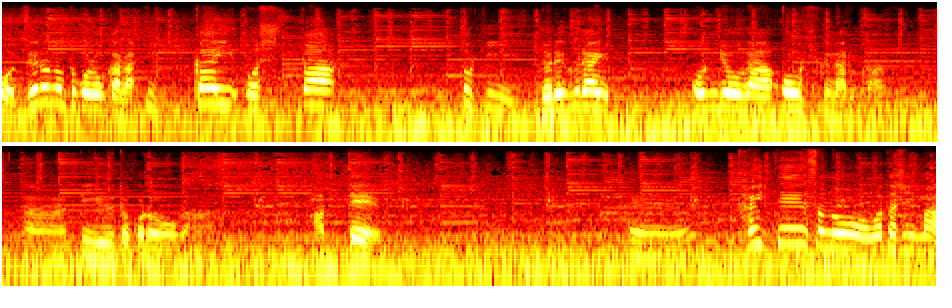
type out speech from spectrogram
を0のところから1回押した時どれぐらい音量が大きくなるかっていうところがあって、えー、大抵その私、ま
